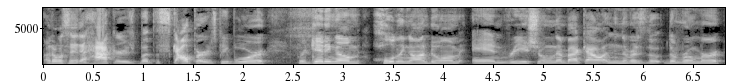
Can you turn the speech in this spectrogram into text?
I don't want to say the hackers, but the scalpers. People were were getting them, holding on to them and reissuing them back out. And then there was the, the rumor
